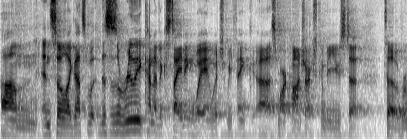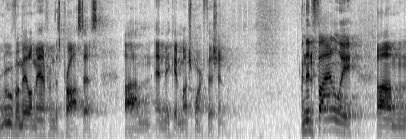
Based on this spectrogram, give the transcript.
Um, and so like that's what, this is a really kind of exciting way in which we think uh, smart contracts can be used to, to remove a middleman from this process um, and make it much more efficient. And then finally, um,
